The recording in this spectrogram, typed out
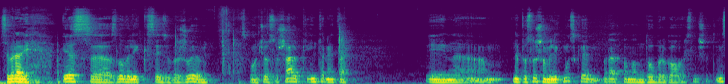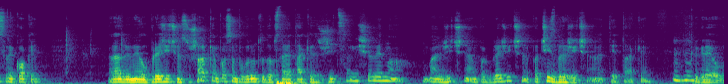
Se pravi, jaz eh, zelo veliko se izobražujem s pomočjo slušalk, interneta in um, ne poslušam veliko muzike, rad pa imam dober govor slišati. In sem rekel, ok, rad bi imel brežične slušalke, in pa sem pogledal, da obstajajo take z žicami še vedno, malo žične, ampak brežične, pa čist brežične, ne, te take, Mhm. ki grejo v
